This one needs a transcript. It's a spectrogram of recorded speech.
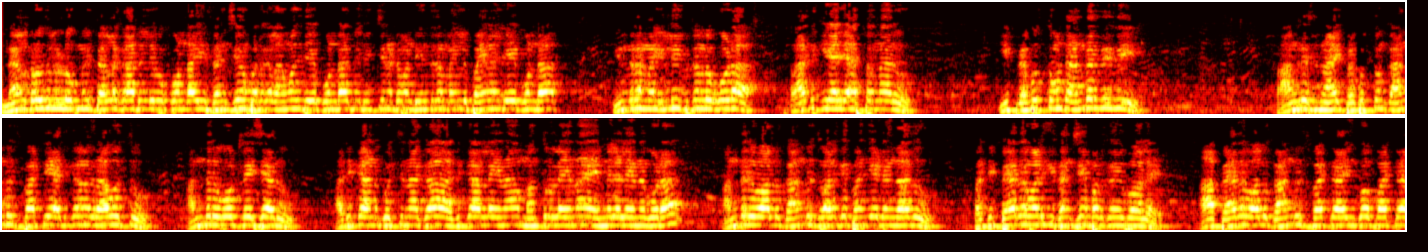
నెల రోజులలోపు మీరు తెల్ల కార్డులు ఇవ్వకుండా ఈ సంక్షేమ పథకాలు అమలు చేయకుండా మీరు ఇచ్చినటువంటి ఇందిరమ్మ ఇల్లు ఫైనల్ చేయకుండా ఇందిరమ్మ ఇల్లు ఇవ్వడంలో కూడా రాజకీయాలు చేస్తున్నారు. ఈ ప్రభుత్వం అంటే అందరిది ఇది. కాంగ్రెస్ నాయ ప్రభుత్వం కాంగ్రెస్ పార్టీ అధికారంలోకి రావచ్చు అందరూ ఓట్లేశారు. అధికారానికి వచ్చినాక అధికారులైనా మంత్రులైనా ఎమ్మెల్యేలైనా కూడా అందరు వాళ్ళు కాంగ్రెస్ వాళ్ళకే పనిచేయడం కాదు. ప్రతి పేదవాడికి సంక్షేమ పథకం ఇవ్వాలి. ఆ పేదవాళ్ళు కాంగ్రెస్ పార్టీ ఇంకో పార్టీ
